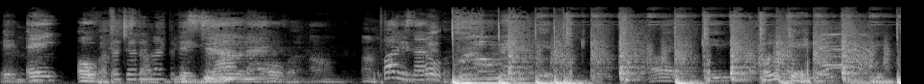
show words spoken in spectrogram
It ain't over. Like it's not over. Um, um. The party's not over. Okay.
